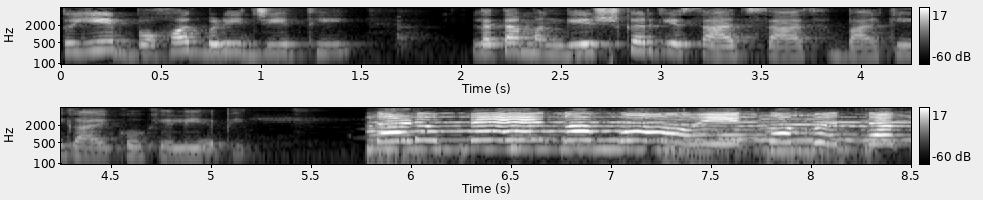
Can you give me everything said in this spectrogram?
तो ये बहुत बड़ी जीत थी लता मंगेशकर के साथ साथ बाकी गायकों के लिए भी। तड़पेगा कोई कब तक?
